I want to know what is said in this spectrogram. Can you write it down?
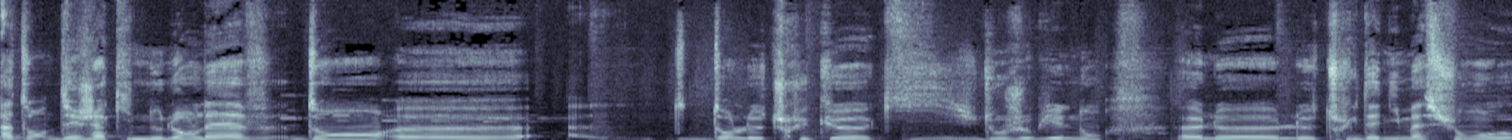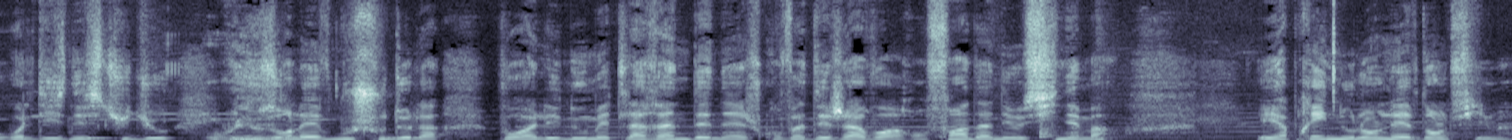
Attends, déjà qu'il nous l'enlève dans dans le truc euh, qui dont j'ai oublié le nom, euh, le, le truc d'animation au Walt Disney Studio. Oui. Il nous enlève Mouchou de là pour aller nous mettre la Reine des Neiges qu'on va déjà avoir en fin d'année au cinéma. Et après, il nous l'enlève dans le film.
